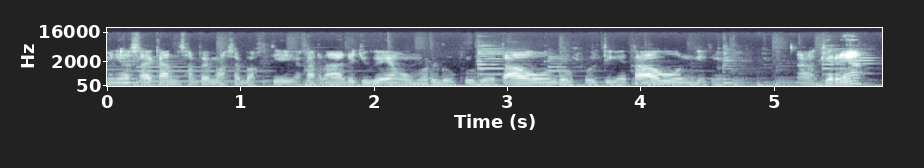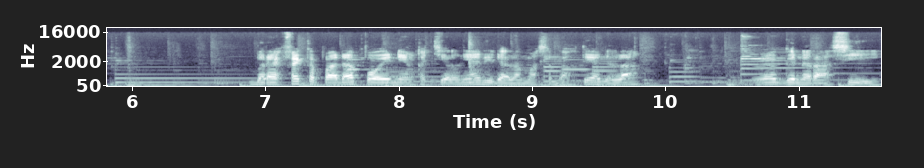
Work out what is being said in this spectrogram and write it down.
menyelesaikan sampai masa bakti ya karena ada juga yang umur 22 tahun 23 tahun gitu. Ya. nah akhirnya berefek kepada poin yang kecilnya di dalam masa bakti adalah regenerasi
